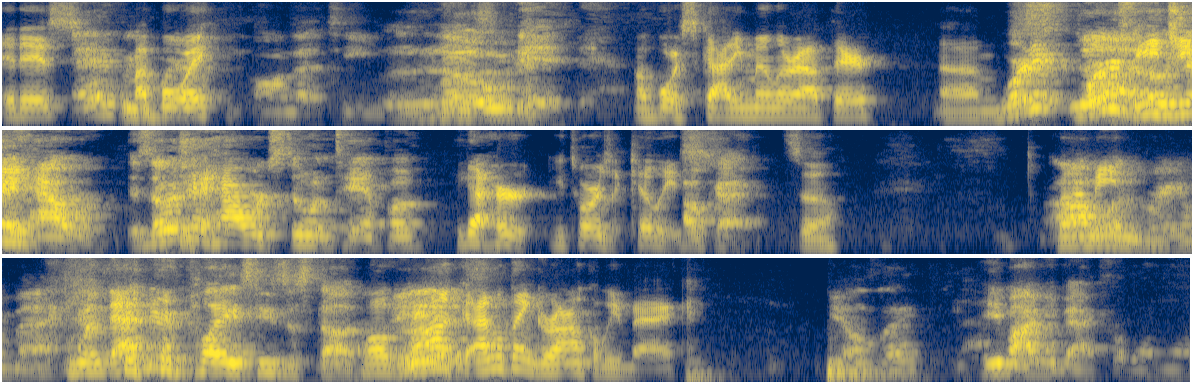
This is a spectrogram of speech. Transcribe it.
It is Everybody my boy, on that team. Loaded. my boy Scotty Miller out there. Um, Where did, where's Uh, OJ BG. Howard? Is OJ Howard still in Tampa? he got hurt. He tore his Achilles. Okay. So I, I I mean- wouldn't bring him back. When that dude plays, he's a stud. well, Gronk. I don't think Gronk will be back. you don't think? he might be back for one more.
